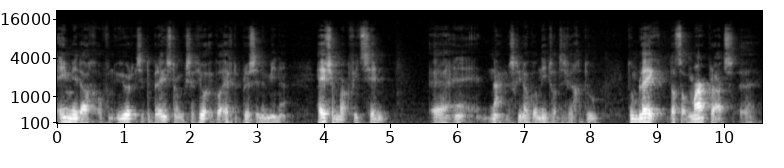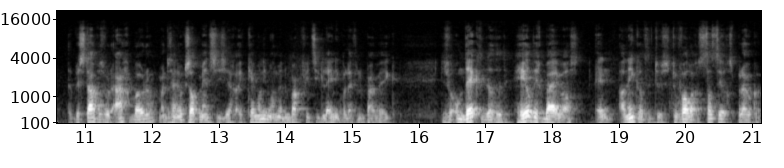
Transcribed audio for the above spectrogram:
één middag of een uur zitten brainstormen. Ik zeg, joh, ik wil even de plus in de mine. Heeft zo'n bakfiets zin? Eh, eh, nou, misschien ook wel niet, want het is weer gedoe. Toen bleek dat ze op Marktplaats eh, de stapels worden aangeboden. Maar er zijn ook zat mensen die zeggen, ik ken wel iemand met een bakfiets, die leen ik wel even een paar weken. Dus we ontdekten dat het heel dichtbij was. En Alinka had dus toevallig het stadsdeel gesproken.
